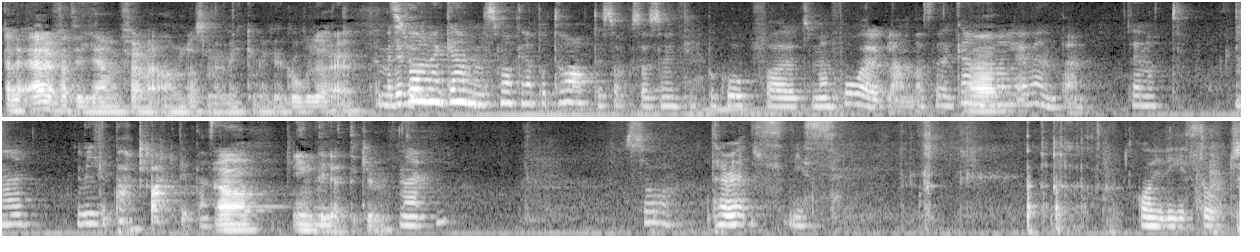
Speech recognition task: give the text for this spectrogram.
Eller är det för att vi jämför med andra som är mycket, mycket godare? Men det var den här gamla potatis också som vi fick på Coop förut som man får ibland. Alltså det är gammal, Ja. jag vet inte. Det är något... Nej. Det blir lite pappaktigt nästan. Ja, inte jättekul. Nej. Så, Tyrells. Yes. Oj, vilket stort.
